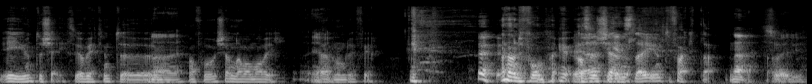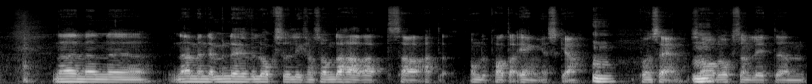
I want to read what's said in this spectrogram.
är ju inte tjej så jag vet ju inte. Nej. Man får känna vad man vill. Ja. Även om det är fel. det får man ju. Alltså Ja, känsla är ju inte fakta. Nej, så är det ju. Nej men, eh, nej, men, det, men det är väl också liksom som det här att, så här, att om du pratar engelska Mm. på en scen så har du också en liten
